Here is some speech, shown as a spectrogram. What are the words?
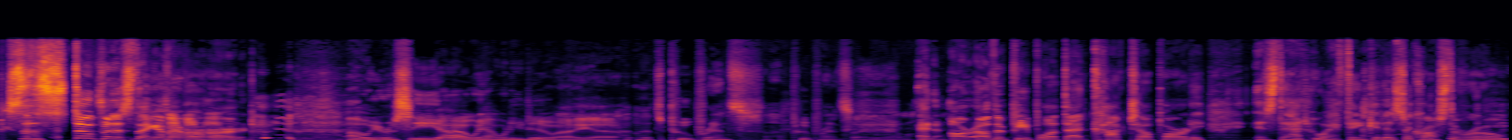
it's the stupidest thing I've ever heard. Oh, you're a CEO. Yeah. What do you do? I uh, it's PooPrints. Uh, PooPrints. I, uh, And are other people at that cocktail party? Is that who I think it is across the room?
